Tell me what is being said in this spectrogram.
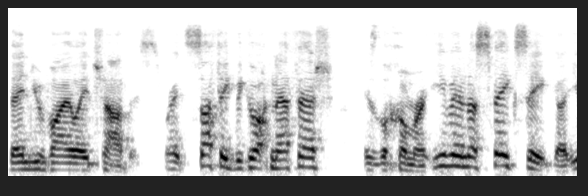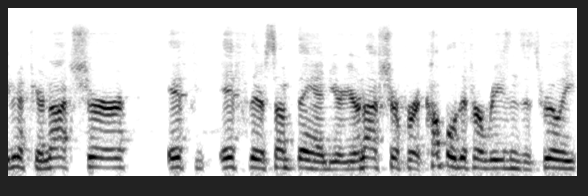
then you violate Shabbos, right? Safek pikuach nefesh is l'chumra. Even a sfeik sfeika, even if you're not sure if if there's something and you're, you're not sure for a couple of different reasons, it's really,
